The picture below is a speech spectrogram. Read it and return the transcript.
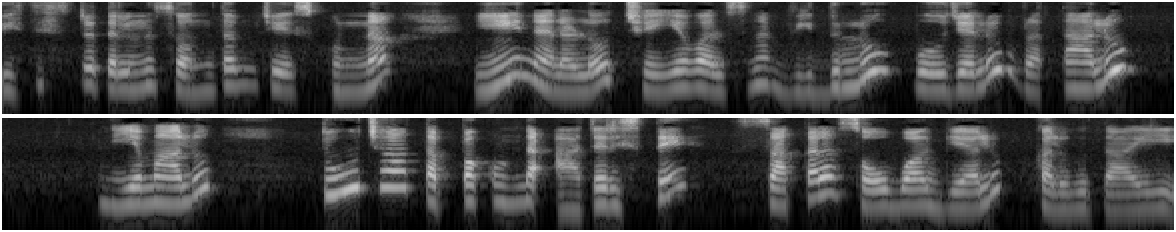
విశిష్టతలను సొంతం చేసుకున్న ఈ నెలలో చేయవలసిన విధులు పూజలు వ్రతాలు నియమాలు తూచా తప్పకుండా ఆచరిస్తే సకల సౌభాగ్యాలు కలుగుతాయి.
